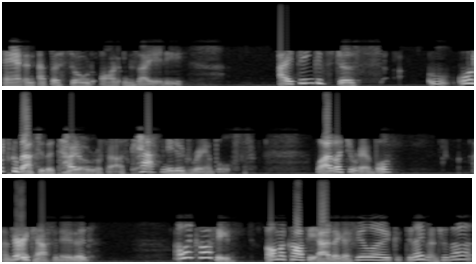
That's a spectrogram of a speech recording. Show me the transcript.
and an episode on anxiety. I think it's just let's go back to the title real fast: caffeinated rambles. Well, I like to ramble. I'm very caffeinated. I like coffee. I'm a coffee addict. I feel like, did I mention that?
